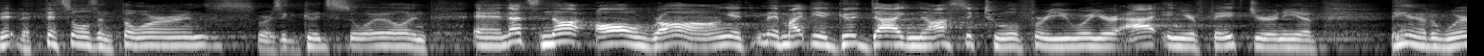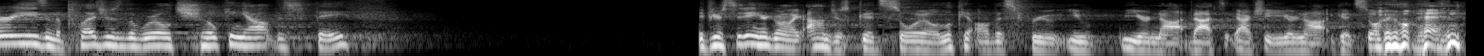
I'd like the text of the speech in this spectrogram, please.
th- the thistles and thorns, or is it good soil? And, and that's not all wrong. It, it might be a good diagnostic tool for you where you're at in your faith journey of, man, are the worries and the pleasures of the world choking out this faith? If you're sitting here going like, I'm just good soil, look at all this fruit, you, you're not, that's actually, you're not good soil then.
